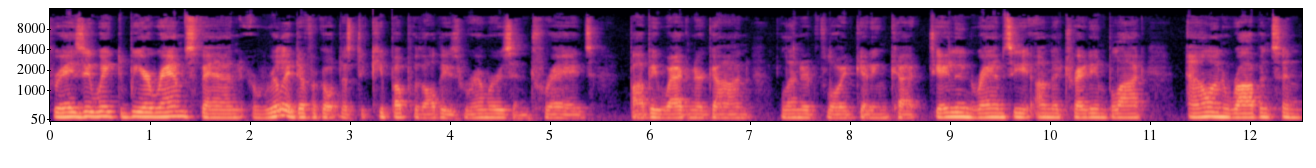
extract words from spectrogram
Crazy week to be a Rams fan. Really difficult just to keep up with all these rumors and trades. Bobby Wagner gone, Leonard Floyd getting cut, Jalen Ramsey on the trading block, Allen Robinson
